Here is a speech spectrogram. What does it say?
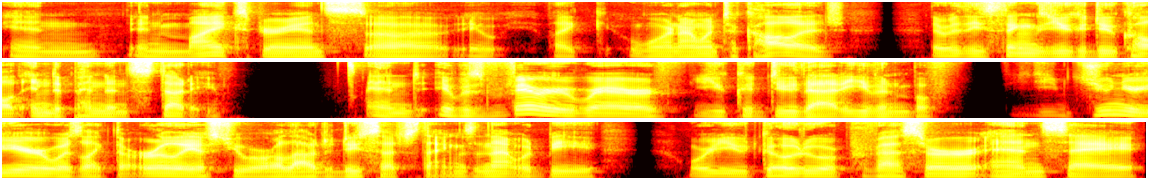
in in my experience, uh, it, like when I went to college, there were these things you could do called independent study, and it was very rare you could do that even before junior year was like the earliest you were allowed to do such things, and that would be where you'd go to a professor and say,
